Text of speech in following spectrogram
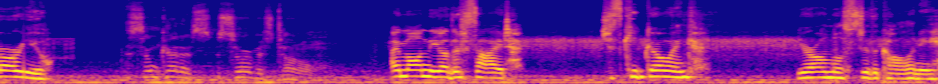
Where are you? Some kind of service tunnel. I'm on the other side. Just keep going. You're almost to the colony.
